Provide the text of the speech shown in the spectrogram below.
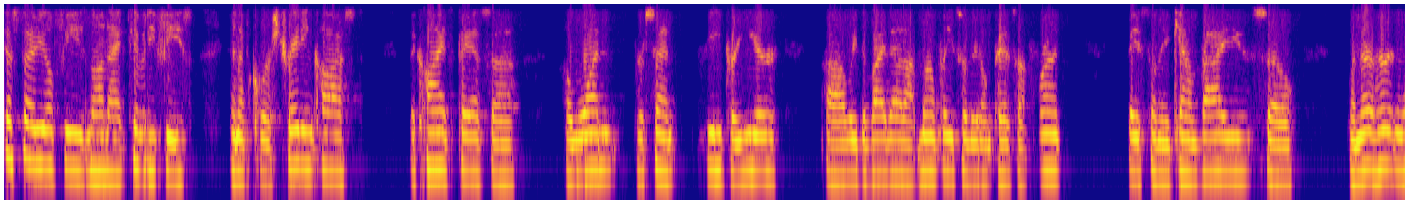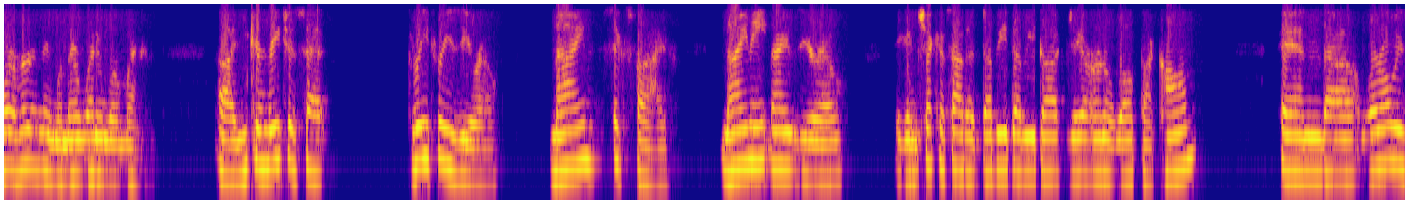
custodial fees, non-activity fees, and of course trading costs. The clients pay us a a one percent fee per year. Uh, we divide that out monthly, so they don't pay us up front based on the account value. So when they're hurting, we're hurting, and when they're winning, we're winning. Uh, you can reach us at 330 965 9890. You can check us out at www.jarnoldwealth.com. And uh, we're always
